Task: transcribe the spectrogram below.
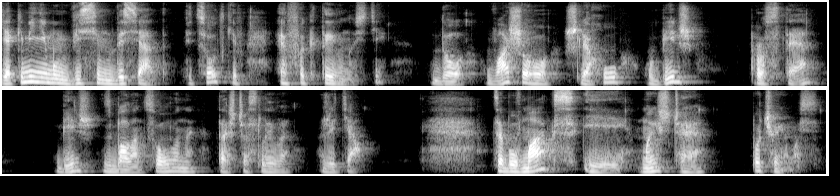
як мінімум 80% ефективності до вашого шляху у більш просте, більш збалансоване та щасливе життя. Це був Макс, і ми ще почуємось.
